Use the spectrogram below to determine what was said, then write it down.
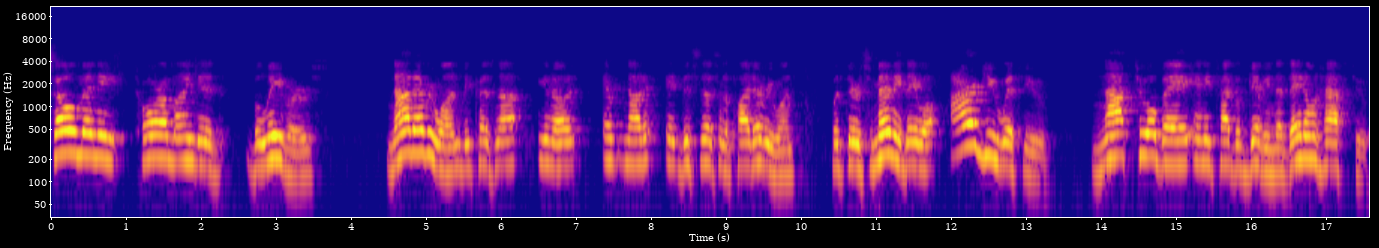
so many Torah minded believers, not everyone, because not, you know, not it, this doesn't apply to everyone, but there's many, they will argue with you not to obey any type of giving, that they don't have to.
